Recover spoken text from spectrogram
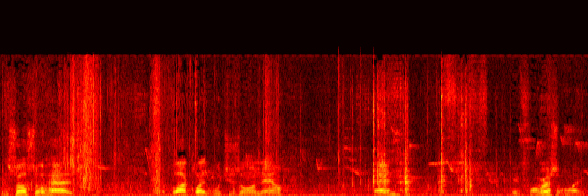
This also has a black light which is on now and a fluorescent light.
